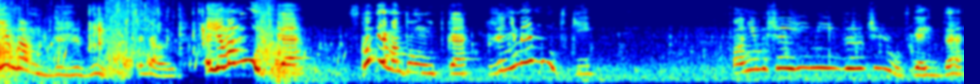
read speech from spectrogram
Nie mam drzwi. Przydały. Ej, ja mam łódkę! Skąd ja mam tą łódkę? Że nie miałem łódki. Oni musieli mi wyrzucić łódkę, idę.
